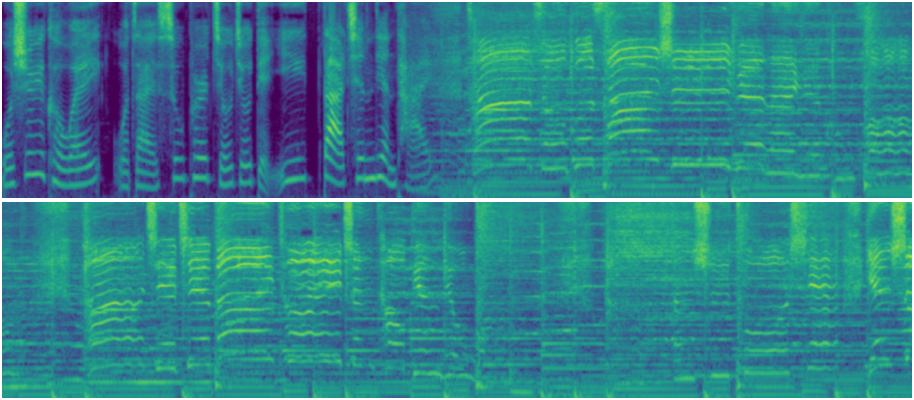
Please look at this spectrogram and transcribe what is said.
我是郁可唯，我在 Super 九九点一大千电台。他走过三十，越来越恐慌，怕节节败退，征讨变流亡，怕凡事妥协，眼神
